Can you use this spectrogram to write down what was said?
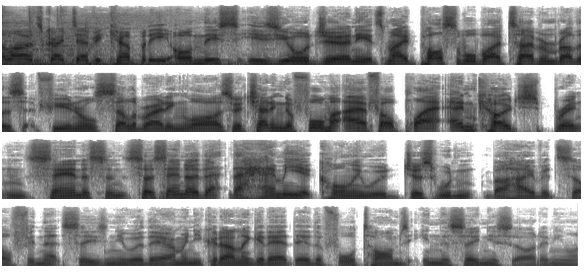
Hello, it's great to have your company on This Is Your Journey. It's made possible by Tobin Brothers Funerals Celebrating Lives. We're chatting to former AFL player and coach Brenton Sanderson. So, Sando, the, the hammy at Collingwood just wouldn't behave itself in that season you were there. I mean, you could only get out there the four times in the senior side anyway.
